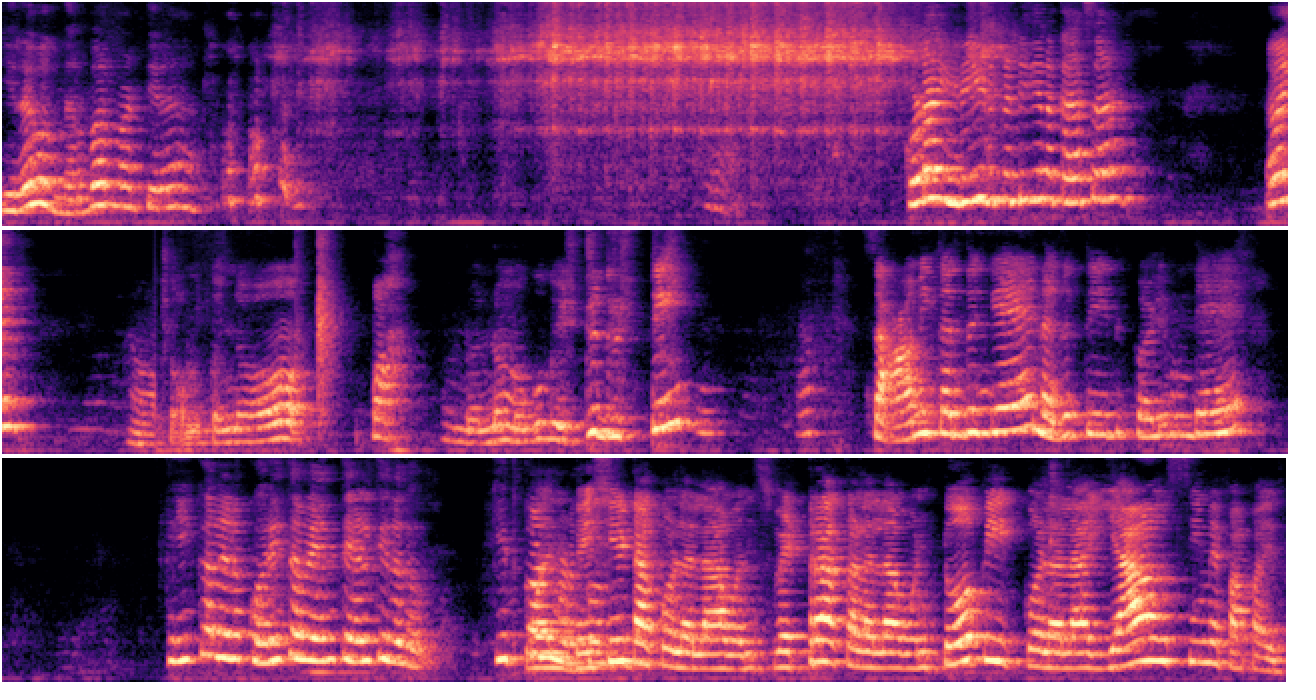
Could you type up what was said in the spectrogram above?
ಇರೋವಾಗ ದರ್ಬಾರ್ ಮಾಡ್ತೀರಾ? ಕೊಡ ಇಡೀ ಹಿಡ್ಕೊಂಡಿದ್ದೀರ ಕಾಸ. ಓಯ್. ಸ್ವಾಮಿಕೊಂದು ಪಾ ನನ್ನ ಮಗುಗೆ ಎಷ್ಟು ದೃಷ್ಟಿ. ಸ್ವಾಮಿ ಕಂದಂಗೆ ನಗುತ್ತೆ ಇದು ಕಳಿ ಮುಂದೆ. ಕೈ ಕಾಲೆಲ್ಲ ಕೊರಿತವೆ ಅಂತ ಹೇಳ್ತಿರೋದು. ಕಿತ್ಕೊಂಡು ಒಂದ್ ಮಾಡ್ಕೊಂಡು ಬೆಡ್ಶೀಟ್ ಹಾಕೊಳ್ಳಲ್ಲ ಒಂದ್ ಸ್ವೆಟ್ರ್ ಹಾಕೊಳ್ಳಲ್ಲ ಒಂದ್ ಟೋಪಿ ಇಟ್ಕೊಳ್ಳಲ್ಲ ಯಾವ ಸೀಮೆ ಪಾಪ ಇದು?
